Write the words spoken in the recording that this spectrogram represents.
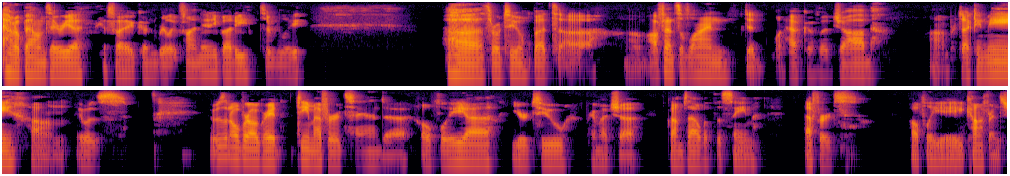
out of bounds area if I couldn't really find anybody to really uh, throw to. But uh, um, offensive line did one heck of a job um, protecting me. Um, it was it was an overall great team effort, and uh, hopefully uh, year two pretty much uh, comes out with the same efforts. Hopefully a conference.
